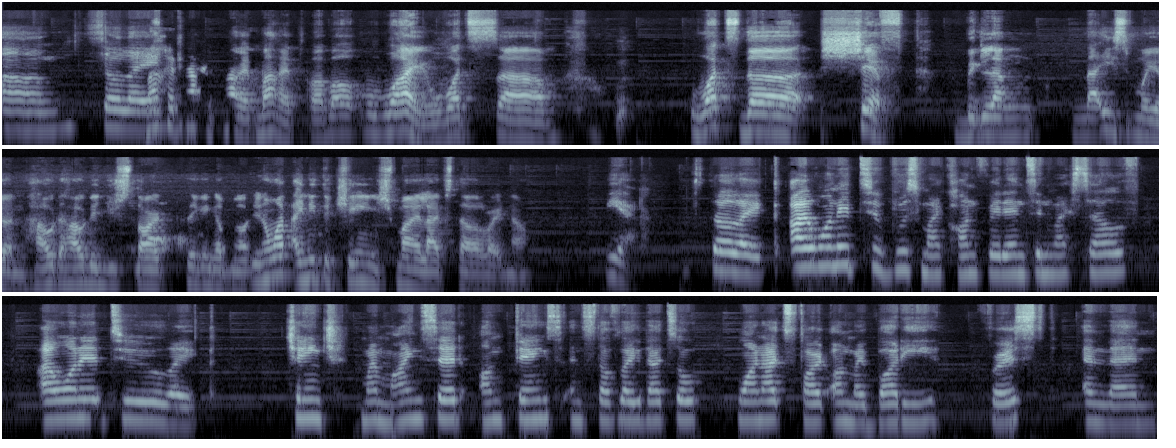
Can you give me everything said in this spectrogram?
um so like Bakit, bakit, bakit, bakit? Why? What's um, what's the shift? Biglang naisip mo yun? How how did you start thinking about? You know what? I need to change my lifestyle right now. yeah so like i wanted to boost my confidence in myself i wanted to like change my mindset on things and stuff like that so why not start on my body first and then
